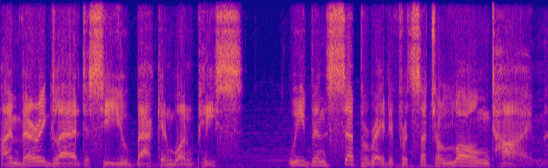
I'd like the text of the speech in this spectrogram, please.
I'm very glad to see you back in one piece. We've been separated for such a long time.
